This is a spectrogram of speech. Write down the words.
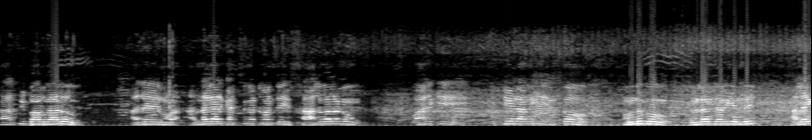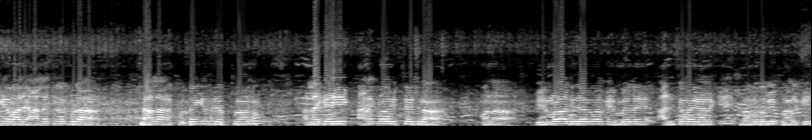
ఒక్కరికి బాబు గారు అదే మా అన్నగారికి వచ్చినటువంటి సాల్వలను వారికి ఇచ్చేయడానికి ఎంతో ముందుకు వెళ్ళడం జరిగింది. అలాగే వారి ఆలోచన కూడా చాలా కృతజ్ఞత చెప్తున్నాను. అలాగే ఈ కార్యక్రమం ఇచ్చేసిన మన భీమల నియోజకవర్గ ఎమ్మెల్యే ఆదిత్యనాథ్ గారికి ప్రభుత్వ వీప్ గారికి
